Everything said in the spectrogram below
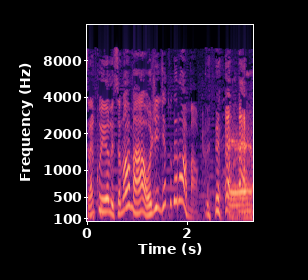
tranquilo, isso é normal. Hoje em dia tudo é normal, cara. É,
